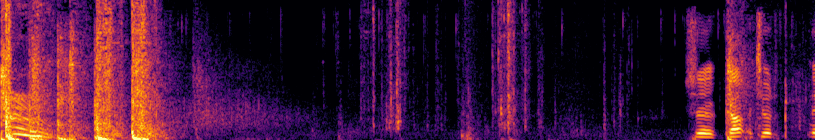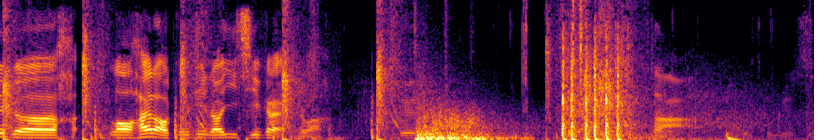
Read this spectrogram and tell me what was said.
是刚就那个海老海老更新，然后一起改是吧？对。大，没事。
